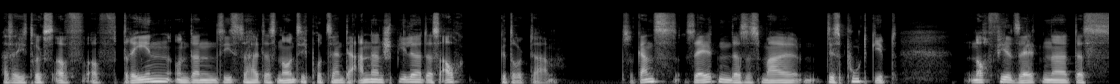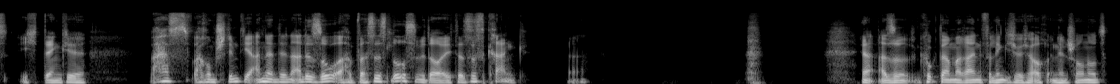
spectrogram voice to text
was ich, drückst auf, auf Drehen und dann siehst du halt, dass 90 Prozent der anderen Spieler das auch gedrückt haben so ganz selten, dass es mal Disput gibt. Noch viel seltener, dass ich denke, was, warum stimmt ihr anderen denn alle so ab? Was ist los mit euch? Das ist krank. Ja, ja also guckt da mal rein, verlinke ich euch auch in den Shownotes.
